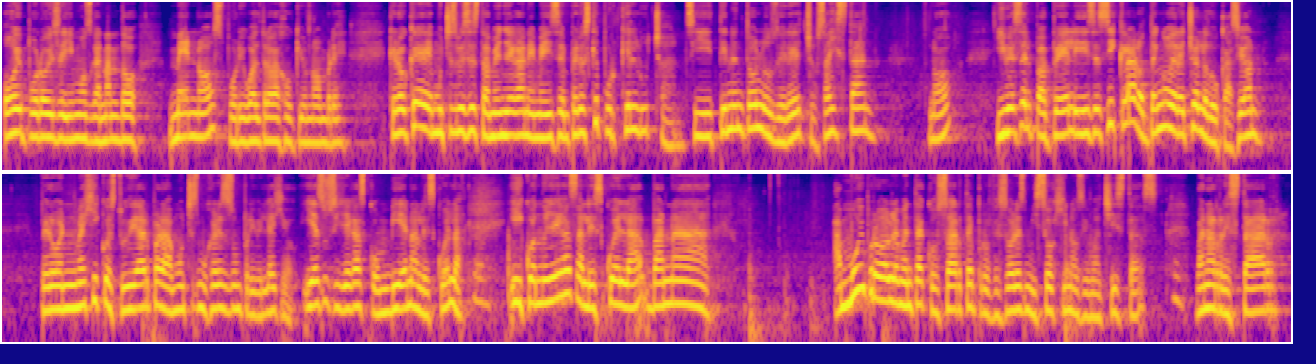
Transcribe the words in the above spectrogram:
Hoy por hoy seguimos ganando menos por igual trabajo que un hombre. Creo que muchas veces también llegan y me dicen, pero es que ¿por qué luchan? Si tienen todos los derechos, ahí están, ¿no? Y ves el papel y dices, sí, claro, tengo derecho a la educación. Pero en México estudiar para muchas mujeres es un privilegio. Y eso si llegas con bien a la escuela. Y cuando llegas a la escuela van a, a muy probablemente acosarte profesores misóginos y machistas. Van a restar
